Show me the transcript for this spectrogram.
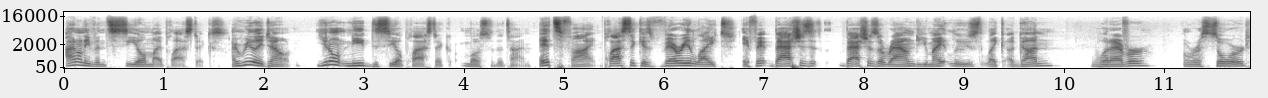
I don't even seal my plastics. I really don't. You don't need to seal plastic most of the time. It's fine. Plastic is very light. If it bashes it bashes around, you might lose like a gun, whatever, or a sword.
